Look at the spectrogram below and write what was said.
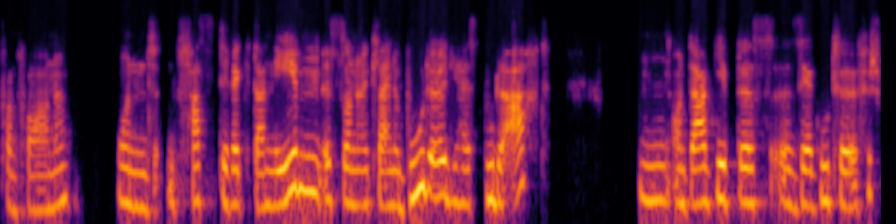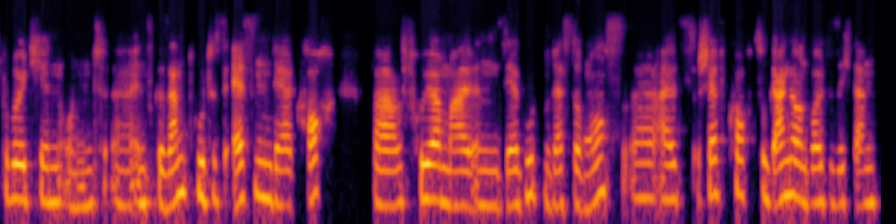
von vorne. Und fast direkt daneben ist so eine kleine Bude, die heißt Bude 8. Und da gibt es äh, sehr gute Fischbrötchen und äh, insgesamt gutes Essen. Der Koch war früher mal in sehr guten Restaurants äh, als Chefkoch zugange und wollte sich dann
